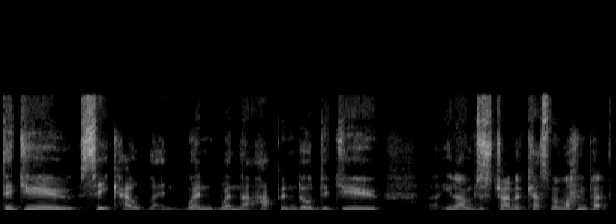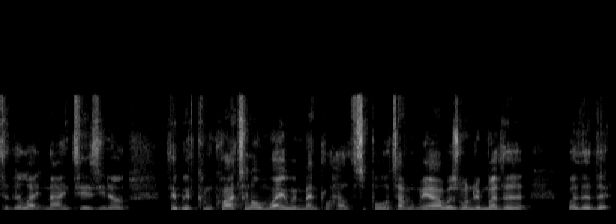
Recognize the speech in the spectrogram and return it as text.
Did you seek help then when when that happened, or did you? Uh, you know, I'm just trying to cast my mind back to the late '90s. You know, I think we've come quite a long way with mental health support, haven't we? I was wondering whether whether the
